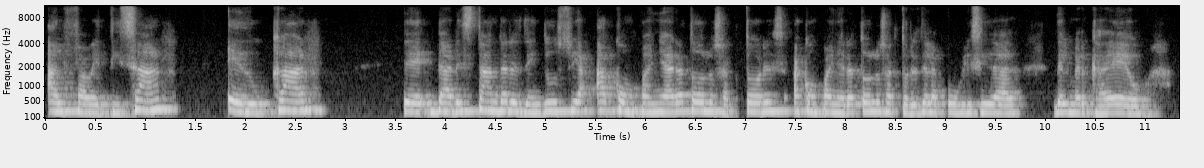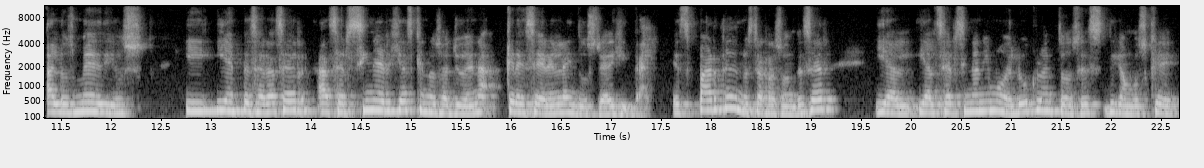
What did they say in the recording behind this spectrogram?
Alfabetizar, educar, dar estándares de industria, acompañar a todos los actores, acompañar a todos los actores de la publicidad, del mercadeo, a los medios y, y empezar a hacer, a hacer sinergias que nos ayuden a crecer en la industria digital es parte de nuestra razón de ser y al, y al ser sin ánimo de lucro, entonces digamos que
